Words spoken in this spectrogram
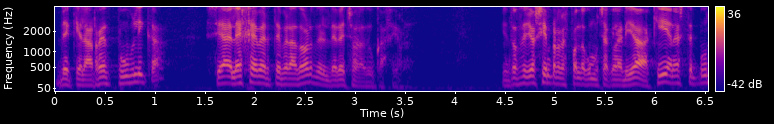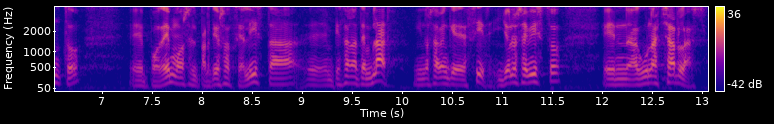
de que la red pública sea el eje vertebrador del derecho a la educación. Y entonces yo siempre respondo con mucha claridad. Aquí, en este punto, eh, Podemos, el Partido Socialista, eh, empiezan a temblar y no saben qué decir. Y yo los he visto en algunas charlas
